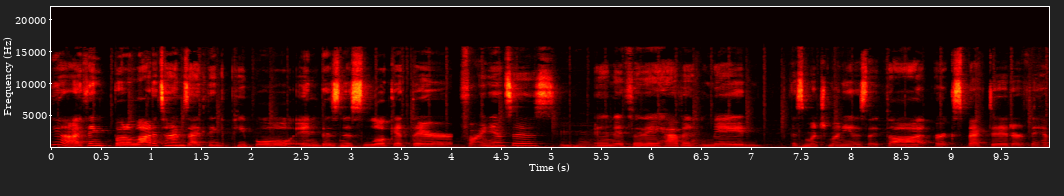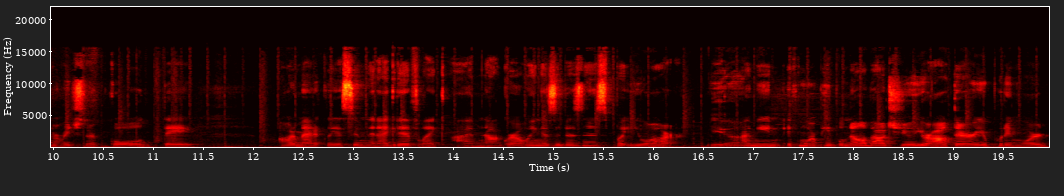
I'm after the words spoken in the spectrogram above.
Yeah, I think, but a lot of times I think people in business look at their finances, mm-hmm. and if they haven't made as much money as they thought or expected, or if they haven't reached their goal, they automatically assume the negative, like, I'm not growing as a business, but you are. Yeah. I mean, if more people know about you, you're out there, you're putting word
